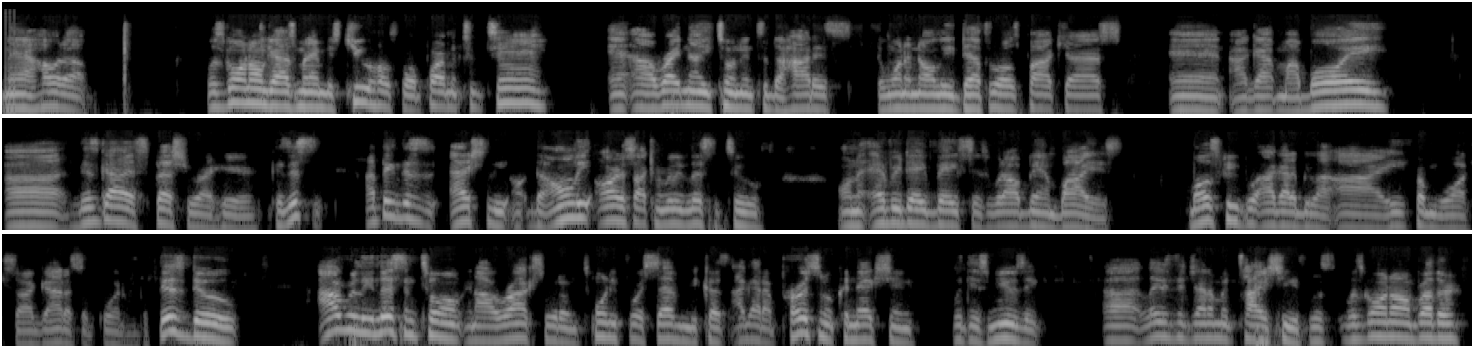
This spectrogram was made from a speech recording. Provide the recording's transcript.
Man, hold up. What's going on, guys? My name is Q, host for Apartment 210. And uh, right now, you tune into the hottest, the one and only Death Rows podcast. And I got my boy. Uh, this guy is special right here because this, I think this is actually the only artist I can really listen to on an everyday basis without being biased. Most people, I gotta be like, all right, he's from Milwaukee, so I gotta support him. But this dude, I really listen to him and I rocks with him 24 7 because I got a personal connection with his music. Uh, ladies and gentlemen, Ty Sheets, what's, what's going on, brother?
